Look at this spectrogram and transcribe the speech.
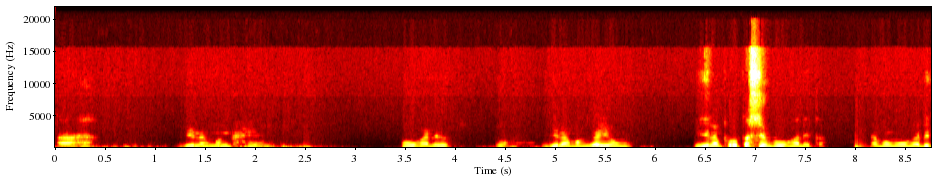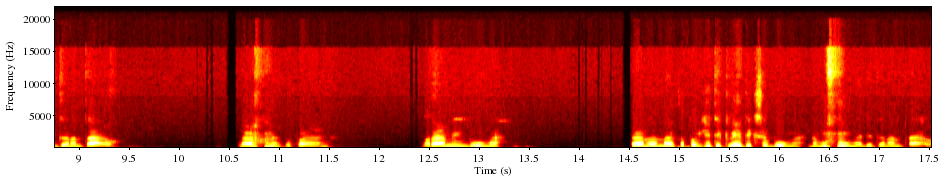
Ah, hindi lang mangga yung bunga nito. Bu, hindi lang mangga yung hindi lang prutas yung bunga nito. Namumunga dito ng tao. Lalo na kapag maraming bunga. Lalo na kapag hitik na sa bunga, namumunga dito ng tao.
